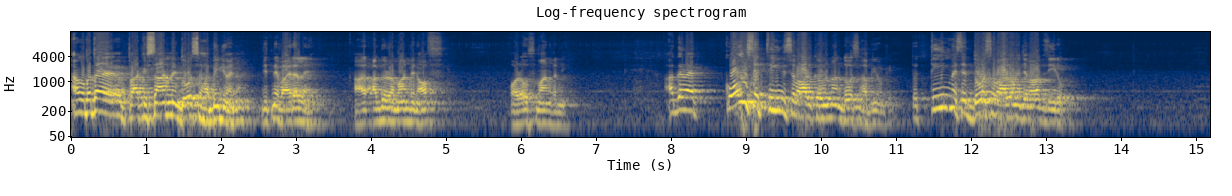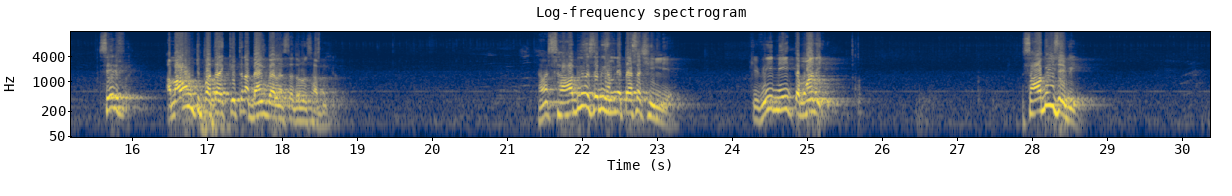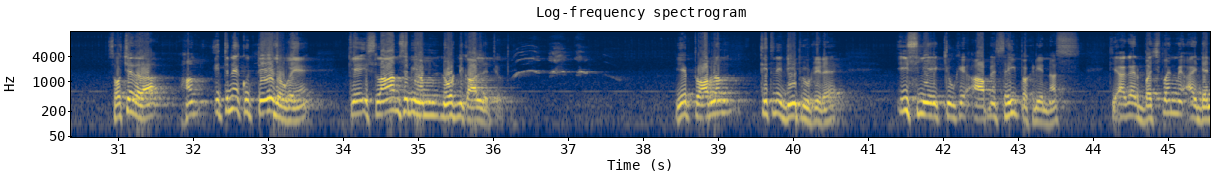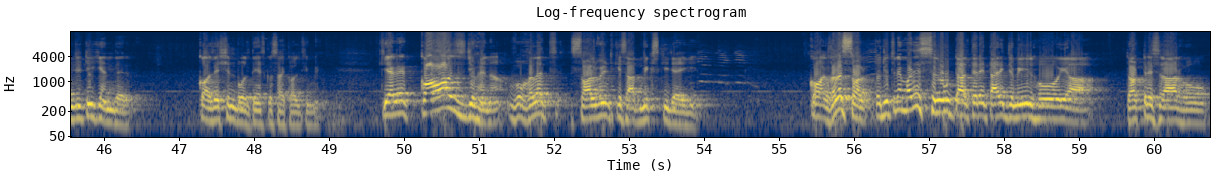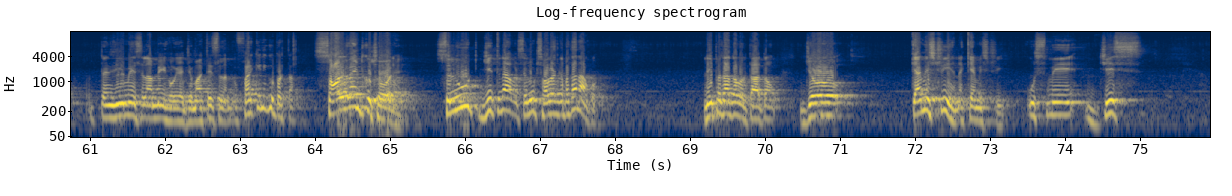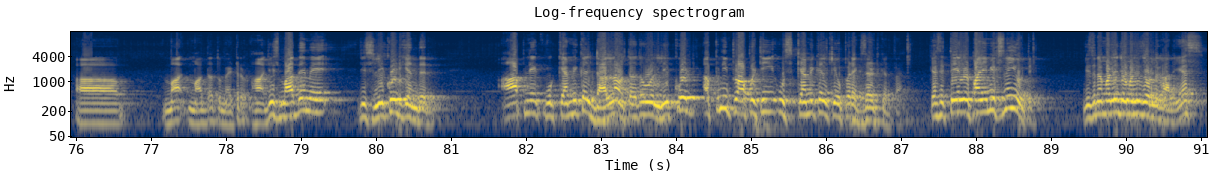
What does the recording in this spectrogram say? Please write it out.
آپ کو پتا ہے، پاکستان میں دو صحابی جو ہیں نا، جتنے وائرل ہیں عبد الرحمان بن عوف اور عثمان غنی۔ اگر میں کوئی سے تین سوال کروں نا دو صحابیوں کے، تو تین میں سے دو سوالوں میں جواب زیرو۔ صرف اماؤنٹ پتا ہے کتنا بینک بیلنس تھا دونوں صحابی کا۔ ہمیں صحابیوں سے بھی ہم نے پیسہ چھین لیا کہ وی نیڈ دا منی صحابی سے بھی۔ سوچیں ذرا، ہم اتنے کچھ تیز ہو گئے ہیں کہ اسلام سے بھی ہم نوٹ نکال لیتے ہوتے۔ یہ پرابلم کتنی ڈیپ روٹیڈ ہے؟ اس لیے کیونکہ آپ نے صحیح پکڑی نس کہ اگر بچپن میں آئیڈینٹی کے اندر کازیشن بولتے ہیں اس کو سائیکالوجی میں، کہ اگر کاز جو ہے نا وہ غلط سالوینٹ کے ساتھ مکس کی جائے گی۔ غلط سالو تو جتنے مرضی سلوٹ ڈالتے رہے تاریخ جمیل ہو یا ڈاکٹر اسرار ہو، تنظیم اسلامی ہو یا جماعت اسلامی فرق ہی نہیں کوئی پڑتا۔ سالوینٹ کچھ اور ہے۔ سلوٹ جتنا سلوٹ سالوینٹ کا پتا نا آپ کو؟ نہیں پتا تو بتاتا ہوں۔ جو کیمسٹری ہے نا کیمسٹری اس میں جس مادہ تو میٹر ہاں جس مادے میں، جس لیکوڈ کے اندر آپ نے وہ کیمیکل ڈالنا ہوتا ہے تو وہ لیکوڈ اپنی پراپرٹی اس کیمیکل کے اوپر ایگزرٹ کرتا ہے۔ جیسے تیل اور پانی مکس نہیں ہوتے۔ جتنا مرضی جو مرضی زور لگا لیں یس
